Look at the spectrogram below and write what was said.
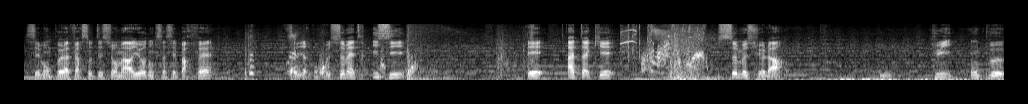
C'est bon, on peut la faire sauter sur Mario, donc ça c'est parfait. C'est-à-dire qu'on peut se mettre ici et attaquer ce monsieur-là. Puis on peut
